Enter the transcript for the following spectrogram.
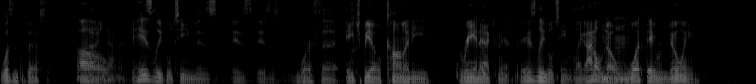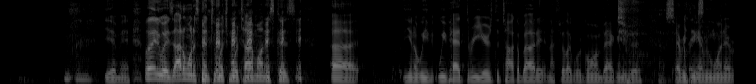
wasn't the best. Oh, Oh, no. his legal team is is is worth a HBO comedy reenactment. His legal team, like I don't know what they were doing. Yeah, man. Well, anyways, I don't want to spend too much more time on this because, uh, you know, we've we've had three years to talk about it, and I feel like we're going back into the so everything crazy. everyone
